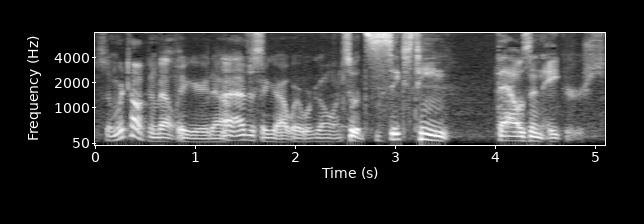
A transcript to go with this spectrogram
so we're talking about like, figure it out. I, I just figure out where we're going. so it's sixteen thousand acres.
